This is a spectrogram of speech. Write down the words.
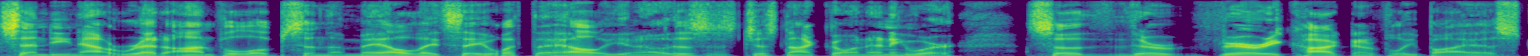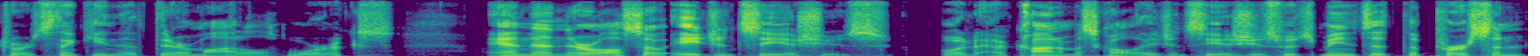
sending out red envelopes in the mail, they'd say, What the hell? You know, this is just not going anywhere. So they're very cognitively biased towards thinking that their model works. And then there are also agency issues what economists call agency issues, which means that the person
